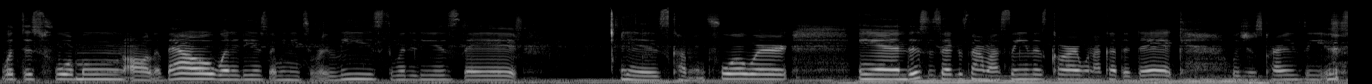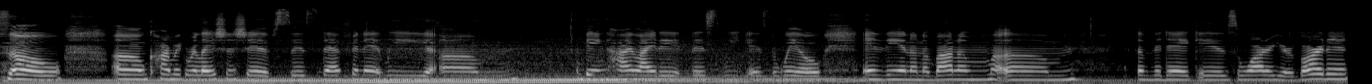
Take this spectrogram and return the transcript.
what this full moon all about what it is that we need to release what it is that is coming forward. And this is the second time i've seen this card when i cut the deck which is crazy. So um karmic relationships is definitely um being highlighted this week as well. And then on the bottom um of the deck is water your garden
